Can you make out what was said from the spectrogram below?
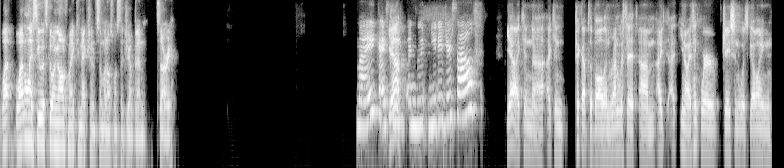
Why, why don't I see what's going on with my connection if someone else wants to jump in? Sorry. Mike, I see yeah. you unmuted yourself. Yeah, I can uh, I can pick up the ball and run with it. Um, I, I, you know I think where Jason was going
